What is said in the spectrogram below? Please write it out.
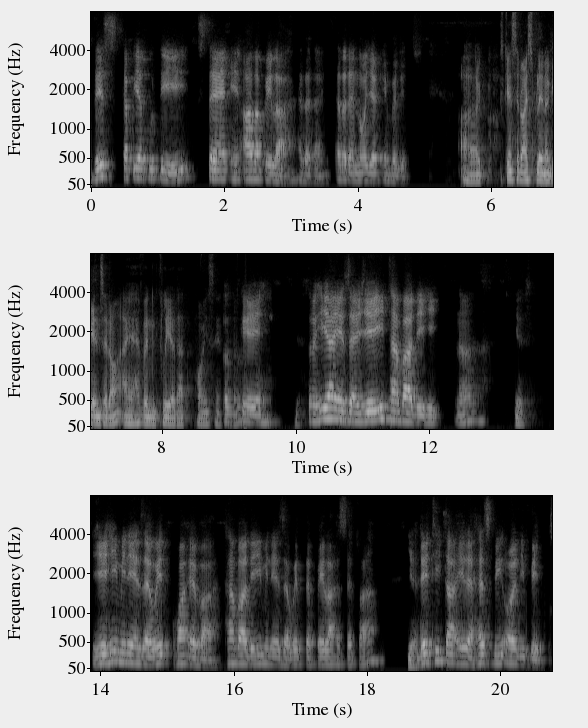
this Kapya Kuti stand in other pillar at that time, that time not yet invalid. Uh, can Sero explain again, Sero? I haven't cleared that point. Yet. Okay. So here is a Yehi Tambadihi. No? Yes. Yehi means with whatever. Tambadi means with the pillar, etc. Yeah. Detita is has been already built.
